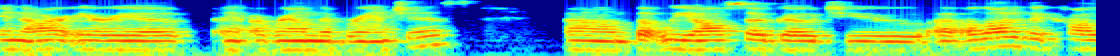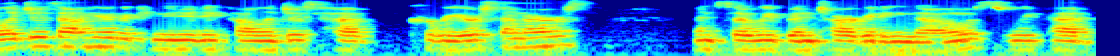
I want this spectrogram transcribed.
in our area uh, around the branches, um, but we also go to a, a lot of the colleges out here, the community colleges have career centers. And so we've been targeting those. We've had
